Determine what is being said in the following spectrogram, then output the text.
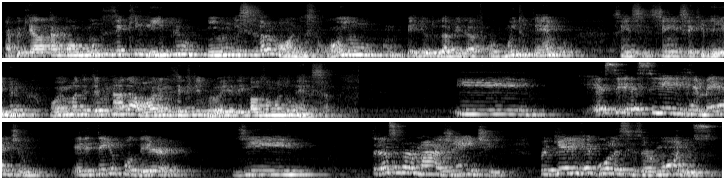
é porque ela está com algum desequilíbrio em um desses hormônios, ou em um, um, período da vida ela ficou muito tempo sem esse, sem esse equilíbrio, ou em uma determinada hora desequilibrou e ele causou uma doença. E esse, esse remédio, ele tem o poder de transformar a gente, porque ele regula esses hormônios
